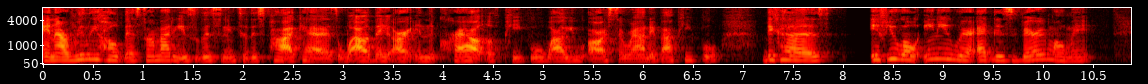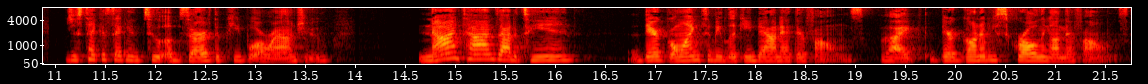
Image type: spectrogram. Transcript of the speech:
And I really hope that somebody is listening to this podcast while they are in the crowd of people, while you are surrounded by people. Because if you go anywhere at this very moment, just take a second to observe the people around you. Nine times out of 10, they're going to be looking down at their phones. Like they're going to be scrolling on their phones.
